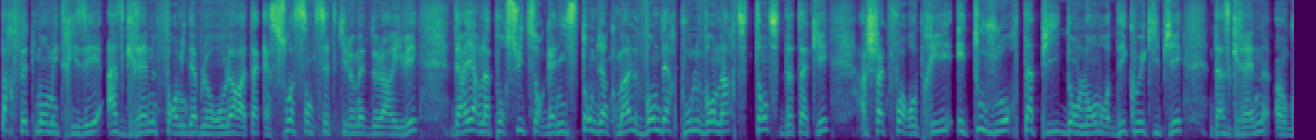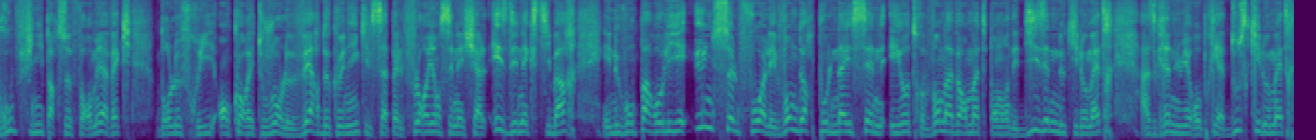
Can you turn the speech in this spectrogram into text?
parfaitement maîtrisé. Asgren, formidable roller, attaque à 67 km de l'arrivée. Derrière, la poursuite s'organise tant bien que mal. Van Der Poel, Van Aert tente d'attaquer, à chaque fois repris et toujours tapis dans l'ombre des coéquipiers d'Asgren. Un groupe finit par se former avec, dans le fruit, encore et toujours le vert de Koenig. Il s'appelle Florian Sénéchal et Zdenek Stibar et ne vont pas relier une seule fois les Vanderpool, Nyssen et autres Van Avermaet pendant des dizaines de kilomètres. Asgren lui est repris à 12 km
